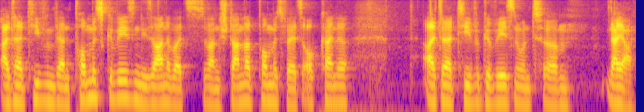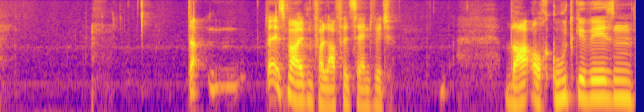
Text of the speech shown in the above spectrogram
Alternativen wären Pommes gewesen. Die Sahne war jetzt waren Standard-Pommes, wäre jetzt auch keine Alternative gewesen. Und ähm, naja, da, da ist mal halt ein Falafel-Sandwich. War auch gut gewesen.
